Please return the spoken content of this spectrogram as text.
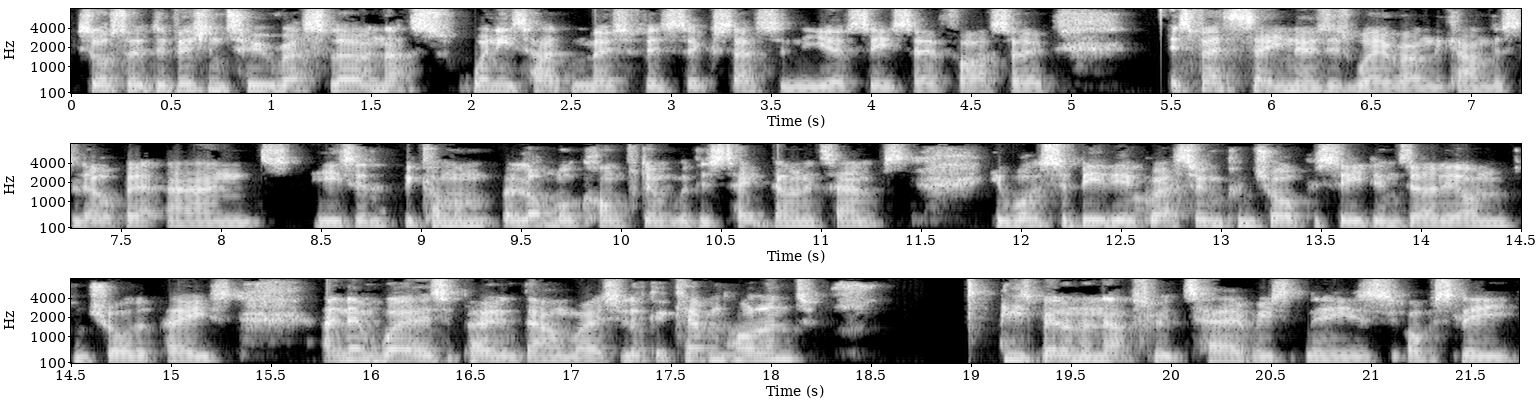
He's also a Division Two wrestler, and that's when he's had most of his success in the UFC so far. So it's fair to say he knows his way around the canvas a little bit, and he's become a, a lot more confident with his takedown attempts. He wants to be the aggressor and control proceedings early on, control the pace, and then wear his opponent down. Whereas you look at Kevin Holland, he's been on an absolute tear recently. He's obviously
